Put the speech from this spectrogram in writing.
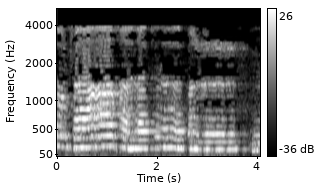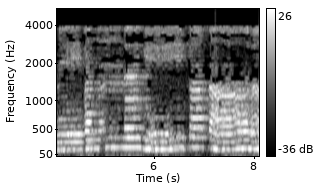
اٹھا فلک پر میری بندگی کا تارا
